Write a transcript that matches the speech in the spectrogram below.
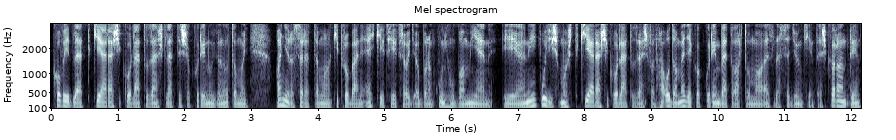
Covid lett, kiárási korlátozás lett, és akkor én úgy gondoltam, hogy annyira szerettem volna kipróbálni egy-két hétre, hogy abban a kunyhóban milyen élni. Úgyis most kiárási korlátozás van, ha oda megyek, akkor én betartom, a, ez lesz egy önkéntes karantén,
